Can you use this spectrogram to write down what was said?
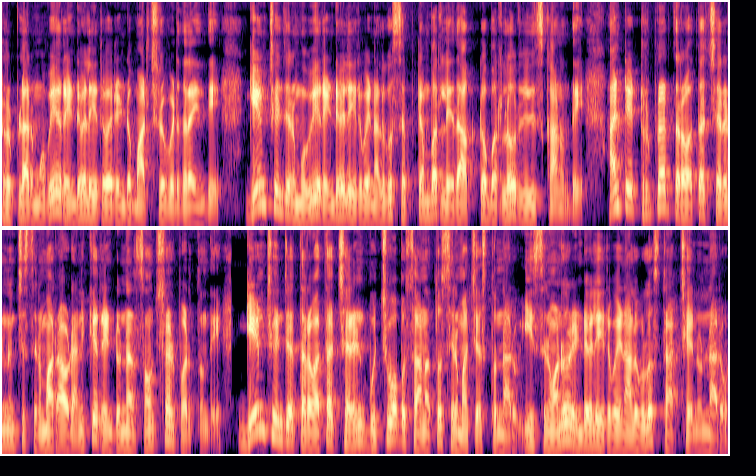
ట్రిపుల్ ఆర్ మూవీ రెండు వేల ఇరవై రెండు మార్చిలో విడుదలైంది. గేమ్ చేంజర్ మూవీ రెండు వేల ఇరవై నాలుగు సెప్టెంబర్ లేదా అక్టోబర్లో రిలీజ్ కానుంది. అంటే ట్రిపుల్ ఆర్ తర్వాత చరణ్ నుంచి సినిమా రావడానికి రెండున్నర సంవత్సరాలు పడుతుంది. గేమ్ చేంజర్ తర్వాత చరణ్ బుచ్చిబాబు సానాతో సినిమా చేస్తున్నారు. ఈ సినిమాను రెండు వేల ఇరవై నాలుగులో స్టార్ట్ చేయనున్నారు.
